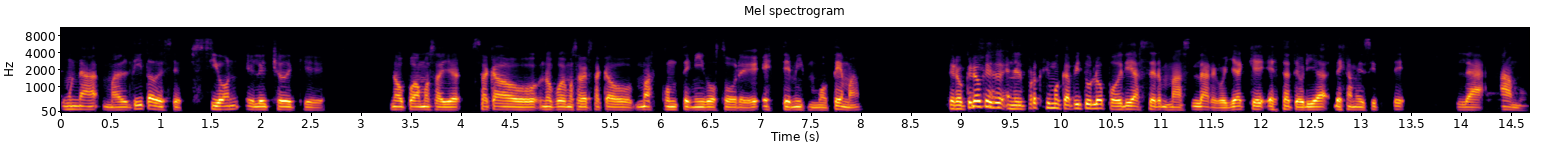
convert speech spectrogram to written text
una maldita decepción el hecho de que no podamos haber sacado, no podemos haber sacado más contenido sobre este mismo tema. Pero creo que en el próximo capítulo podría ser más largo, ya que esta teoría, déjame decirte, la amo.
